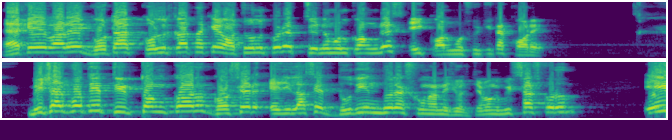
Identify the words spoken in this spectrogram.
একেবারে গোটা কলকাতাকে অচল করে তৃণমূল কংগ্রেস এই কর্মসূচিটা করে। বিচারপতি তীর্থঙ্কর ঘোষের এজলাসে দুদিন ধরে শুনানি চলছে এবং বিশ্বাস করুন, এই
